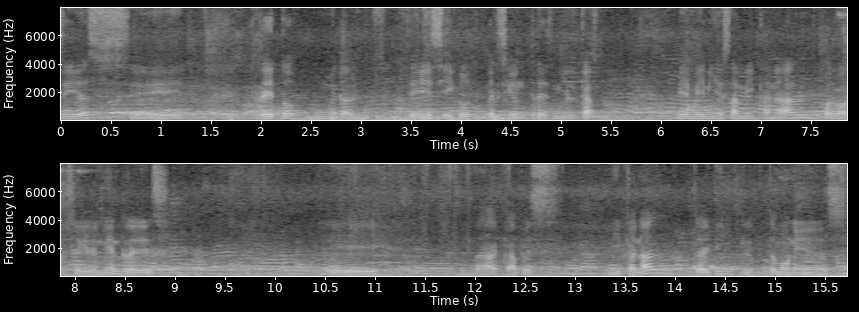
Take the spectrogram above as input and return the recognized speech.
días, eh, reto numeral de SIGO versión 3000K. Bienvenidos a mi canal, por favor seguirme en redes. Eh, acá pues mi canal, Trading Criptomonedas,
